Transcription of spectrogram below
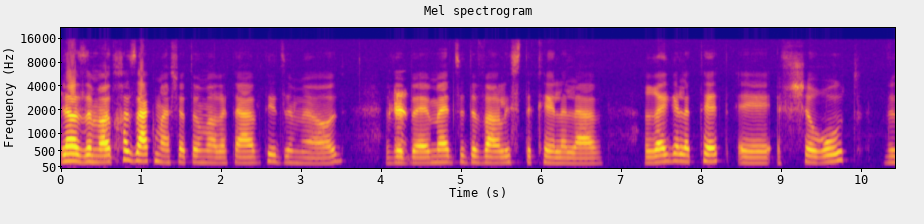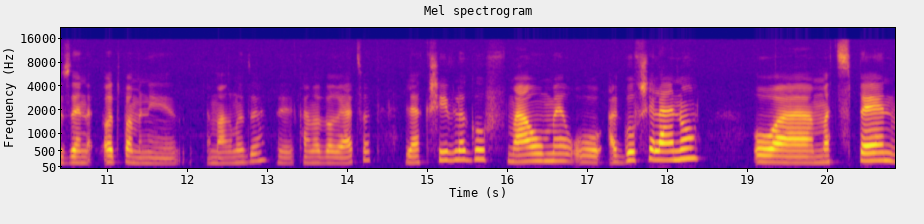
לא, זה מאוד חזק מה שאת אומרת, אהבתי את זה מאוד, ובאמת זה דבר להסתכל עליו. רגע לתת אה, אפשרות, וזה, עוד פעם, אני, אמרנו את זה בכמה וריאציות, להקשיב לגוף, מה הוא אומר, הוא, הגוף שלנו הוא המצפן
